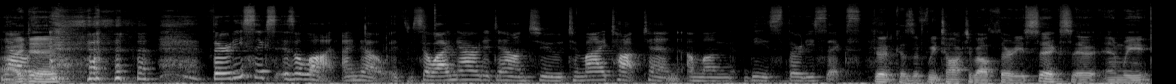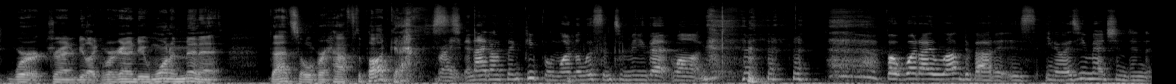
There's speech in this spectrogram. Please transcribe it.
I did. 36 is a lot, I know. It's, so I narrowed it down to, to my top 10 among these 36. Good, because if we talked about 36 uh, and we were trying to be like, we're going to do one a minute, that's over half the podcast. Right, and I don't think people want to listen to me that long. but what I loved about it is, you know, as you mentioned in,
